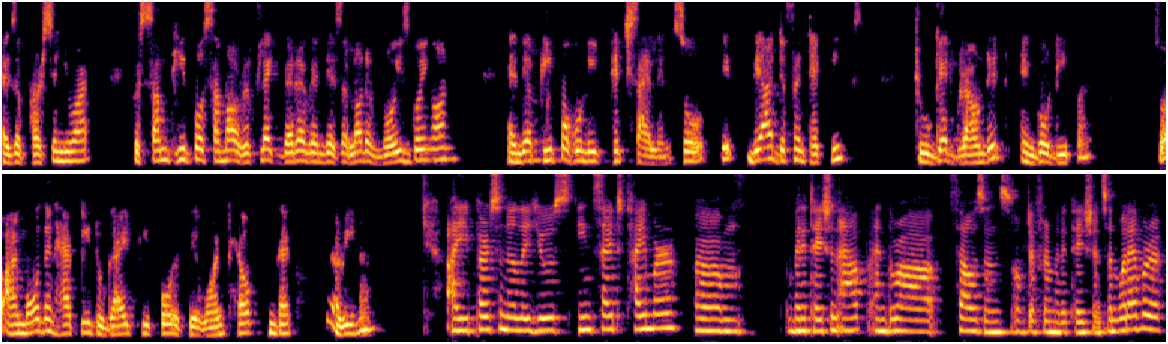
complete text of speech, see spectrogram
as a person you are. Because some people somehow reflect better when there's a lot of noise going on. And there are people who need pitch silence. So it, there are different techniques to get grounded and go deeper. So I'm more than happy to guide people if they want help in that arena. I personally use Insight Timer um, meditation app, and there are thousands of different meditations. And whatever,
